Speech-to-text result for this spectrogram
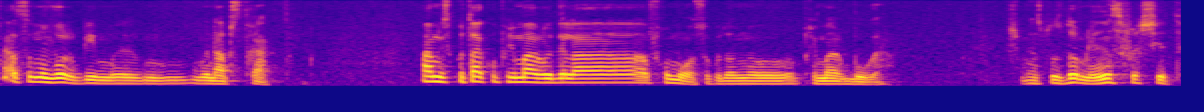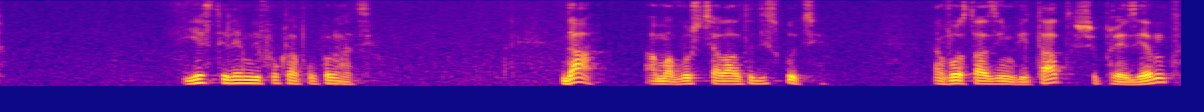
ca să nu vorbim uh, în abstract. Am discutat cu primarul de la Frumosul, cu domnul primar Buga. Și mi-a spus, domnule, în sfârșit, este lemn de foc la populație. Da, am avut și cealaltă discuție. Am fost azi invitat și prezent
